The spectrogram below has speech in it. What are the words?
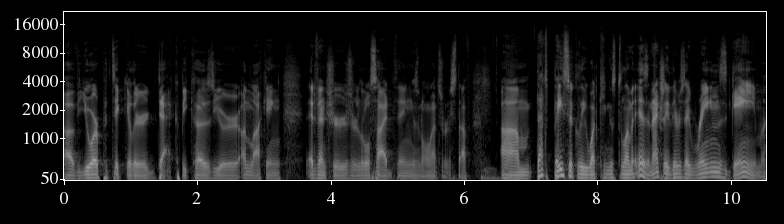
of your particular deck because you're unlocking adventures or little side things and all that sort of stuff um, that's basically what king's dilemma is and actually there's a reigns game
